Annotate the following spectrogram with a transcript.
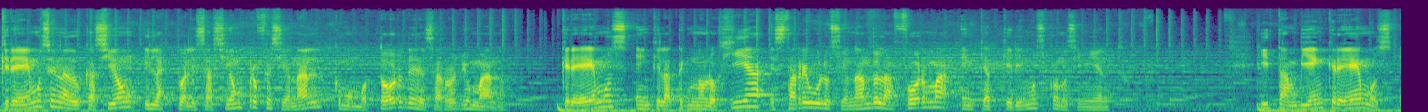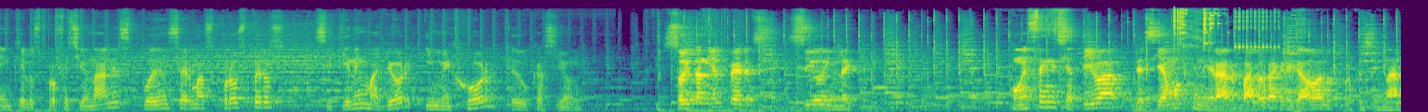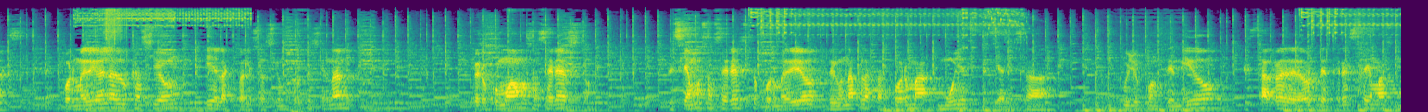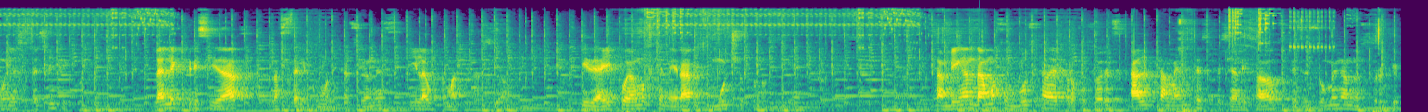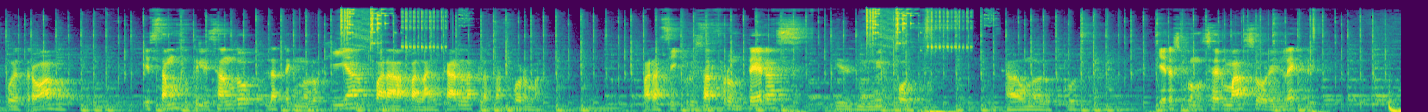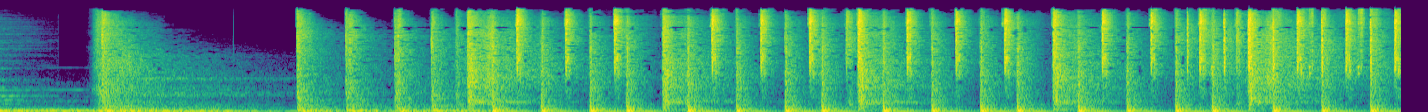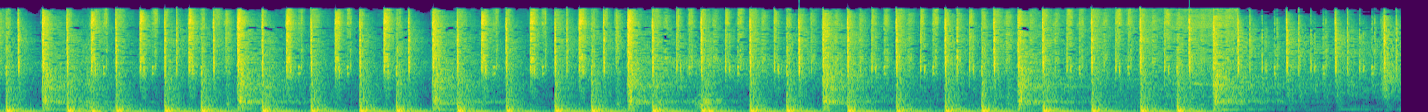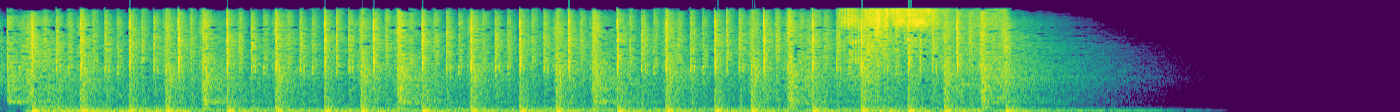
Creemos en la educación y la actualización profesional como motor de desarrollo humano. Creemos en que la tecnología está revolucionando la forma en que adquirimos conocimiento. Y también creemos en que los profesionales pueden ser más prósperos si tienen mayor y mejor educación. Soy Daniel Pérez, CEO de Inlectric. Con esta iniciativa deseamos generar valor agregado a los profesionales por medio de la educación y de la actualización profesional. Pero ¿cómo vamos a hacer esto? Deseamos hacer esto por medio de una plataforma muy especializada, cuyo contenido está alrededor de tres temas muy específicos. La electricidad, las telecomunicaciones y la automatización. Y de ahí podemos generar mucho conocimiento. También andamos en busca de profesores altamente especializados que se sumen a nuestro equipo de trabajo estamos utilizando la tecnología para apalancar la plataforma, para así cruzar fronteras y disminuir costos en cada uno de los cursos. ¿Quieres conocer más sobre Electric?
